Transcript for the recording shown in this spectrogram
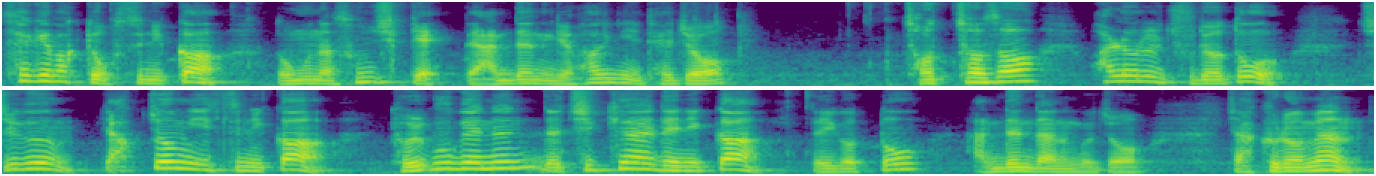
3개밖에 없으니까 너무나 손쉽게 네, 안 되는 게 확인이 되죠. 젖혀서 활로를 줄여도 지금 약점이 있으니까 결국에는 네, 지켜야 되니까 네, 이것도 안 된다는 거죠. 자, 그러면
